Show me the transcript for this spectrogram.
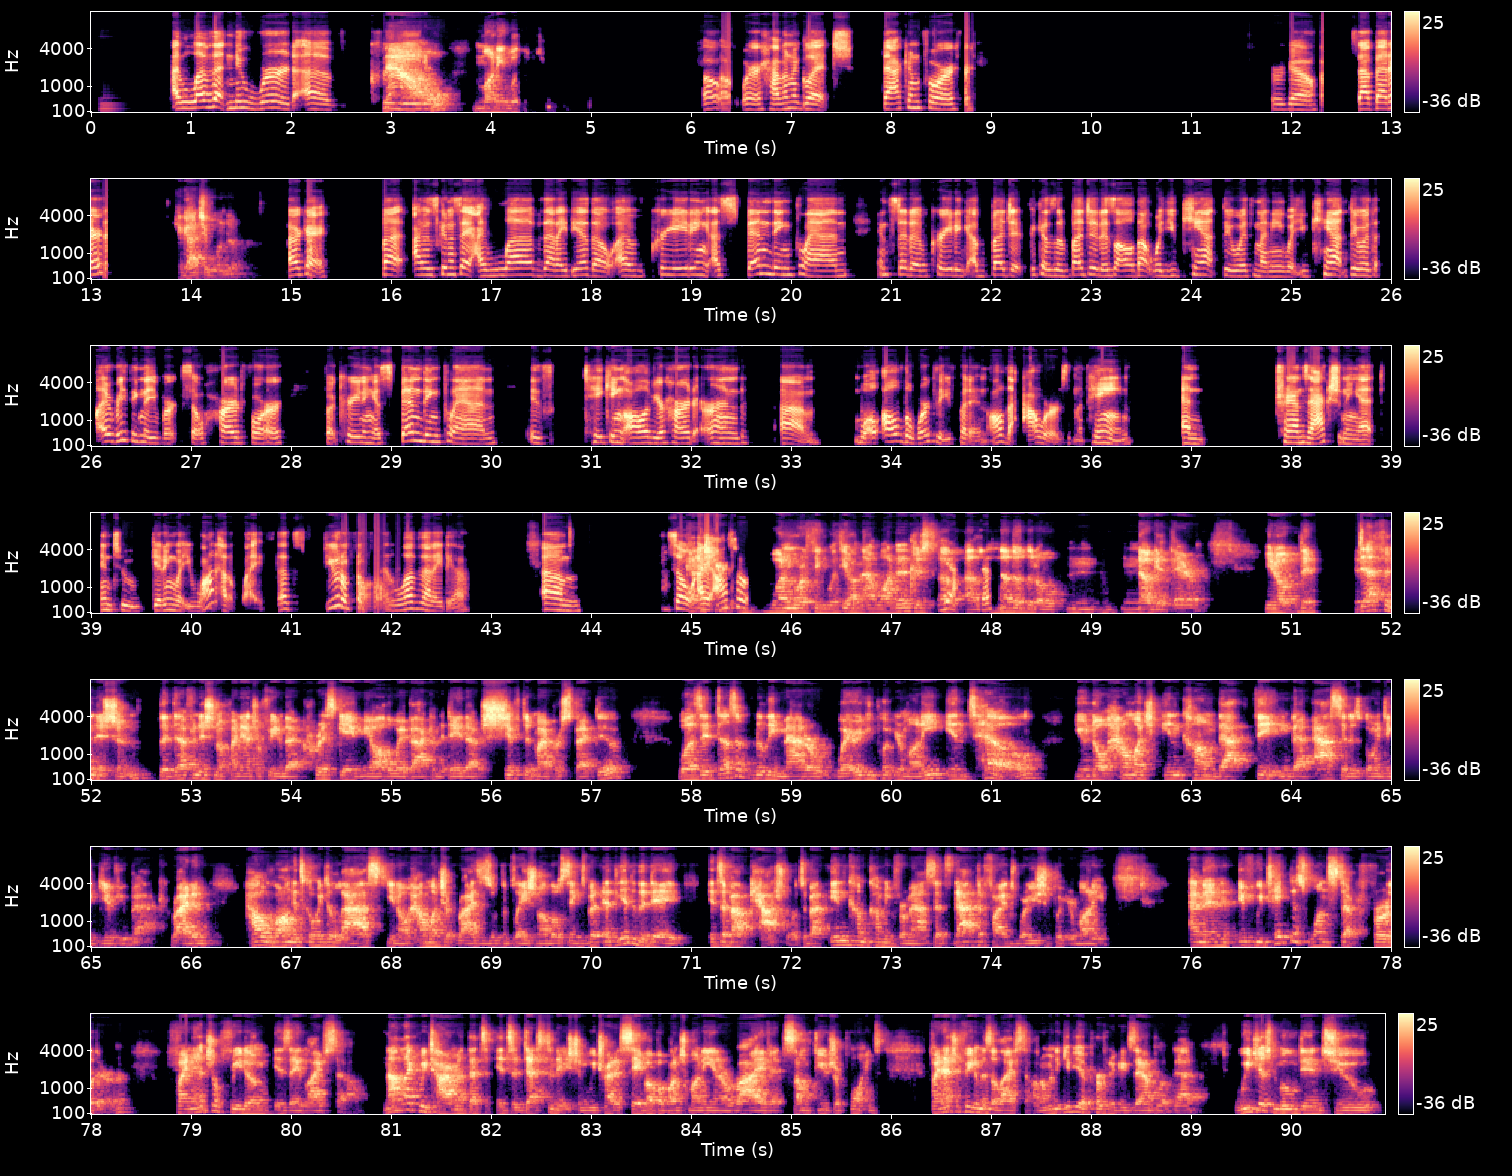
I love that new word of creating. Now, money was. Oh, we're having a glitch. Back and forth. Here we go. Is that better? I got you, Wanda. Okay. But I was going to say, I love that idea though of creating a spending plan instead of creating a budget because a budget is all about what you can't do with money, what you can't do with everything that you've worked so hard for. But creating a spending plan is taking all of your hard earned, um, well, all the work that you've put in, all the hours and the pain, and transactioning it into getting what you want out of life. That's beautiful. I love that idea. Um, so I, I also one more thing with you on that, Wanda. Just a, yeah, a, another little n- nugget there. You know the definition, the definition of financial freedom that Chris gave me all the way back in the day that shifted my perspective was it doesn't really matter where you put your money until you know how much income that thing, that asset is going to give you back, right? And how long it's going to last, you know, how much it rises with inflation, all those things. But at the end of the day, it's about cash flow. It's about income coming from assets. That defines where you should put your money. And then if we take this one step further, financial freedom is a lifestyle. Not like retirement, that's it's a destination. We try to save up a bunch of money and arrive at some future point. Financial freedom is a lifestyle. And I'm going to give you a perfect example of that. We just moved into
